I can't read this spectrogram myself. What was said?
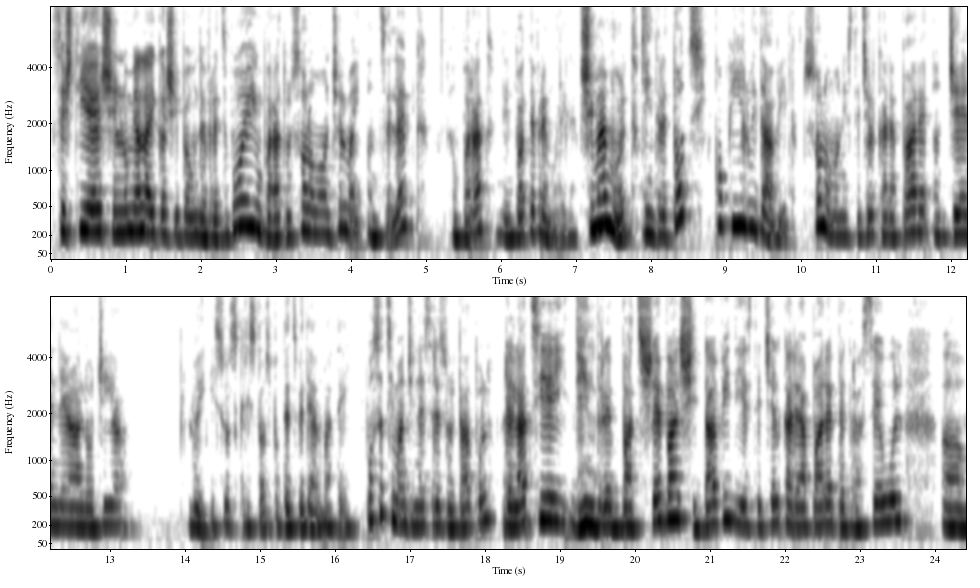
Se știe și în lumea laică și pe unde vreți voi, împăratul Solomon, cel mai înțelept împărat din toate vremurile. Și mai mult, dintre toți copiii lui David, Solomon este cel care apare în genealogia lui Isus Hristos, puteți vedea în Matei. Poți să-ți imaginezi rezultatul? Relației dintre Batsheba și David este cel care apare pe traseul uh,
